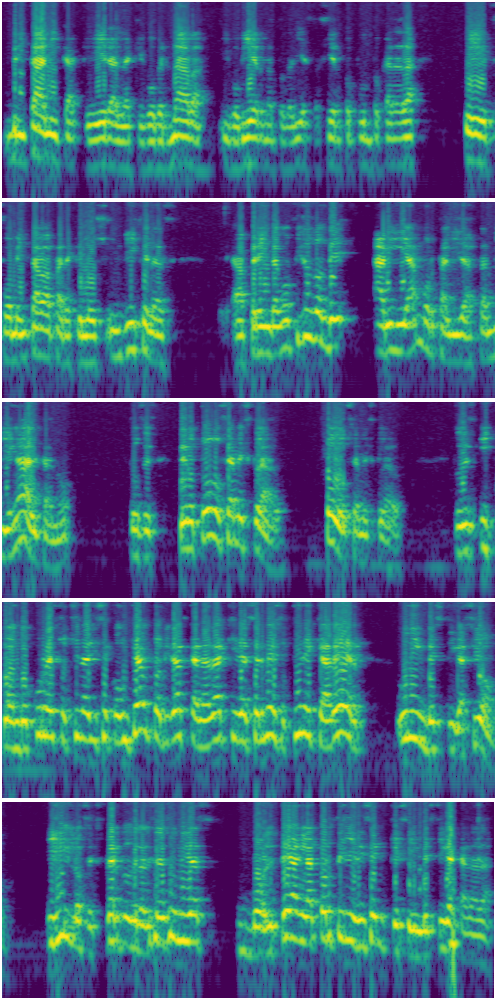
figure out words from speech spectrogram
británica, que era la que gobernaba y gobierna todavía hasta cierto punto Canadá, eh, fomentaba para que los indígenas aprendan oficios donde había mortalidad también alta, ¿no? Entonces, pero todo se ha mezclado, todo se ha mezclado. Entonces, y cuando ocurre esto, China dice, ¿con qué autoridad Canadá quiere hacerme eso? Tiene que haber una investigación. Y los expertos de las Naciones Unidas voltean la tortilla y dicen que se investiga Canadá.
